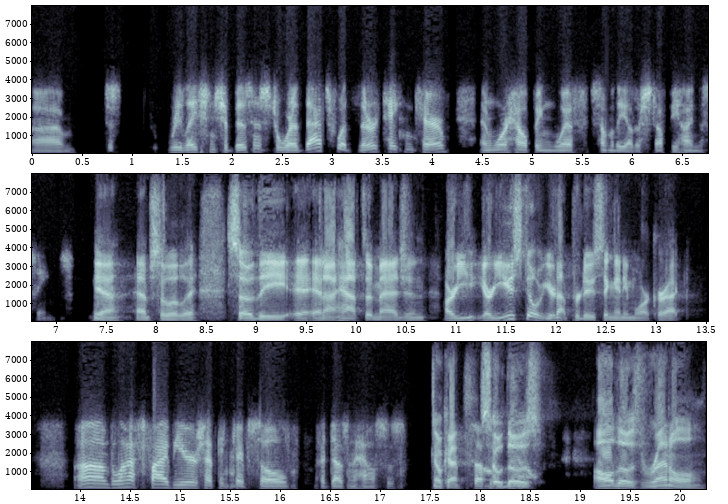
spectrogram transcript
um, just relationship business to where that's what they're taking care of, and we're helping with some of the other stuff behind the scenes. Yeah, absolutely. So the and I have to imagine, are you are you still you're not producing anymore, correct? Um, the last five years, I think I've sold a dozen houses. Okay, so, so those. You know, all those rental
